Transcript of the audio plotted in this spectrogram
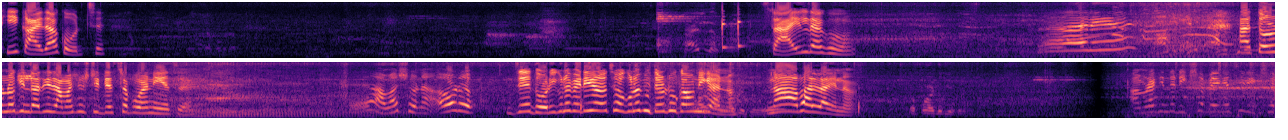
কি কায়দা করছে। স্টাইল দেখো। আরে। আর তরুণও কিন্তু আজকে জামা ষষ্ঠীর ড্রেসটা পরে নিয়েছে। আমার শোনা ওর যে দড়িগুলো বেরিয়ে রয়েছে ওগুলো ভিতরে ঢুকাওনি কেন? না ভালো লাগে না। আমরা কিন্তু রিক্সা পেয়ে গেছি রিক্সা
